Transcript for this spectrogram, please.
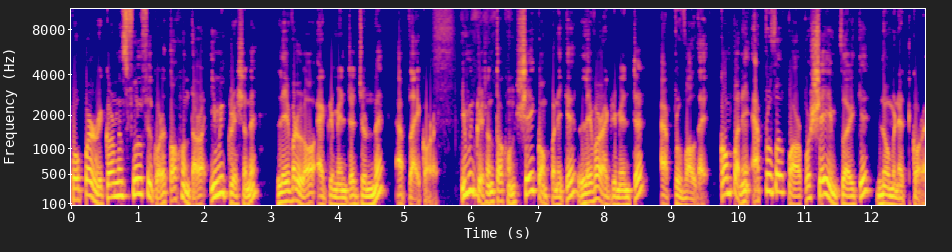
প্রপার রিকোয়ারমেন্টস ফুলফিল করে, তখন তারা ইমিগ্রেশনে লেবার ল এগ্রিমেন্টের জন্য অ্যাপ্লাই করে। ইমিগ্রেশন তখন সেই কোম্পানিকে লেবার এগ্রিমেন্টের অ্যাপ্রুভাল দেয়। কোম্পানি অ্যাপ্রুভাল পাওয়ার পর সেই এমপ্লয়িকে নমিনেট করে।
